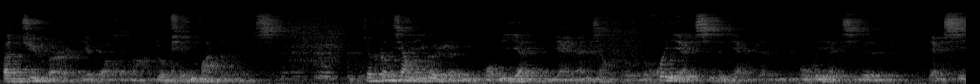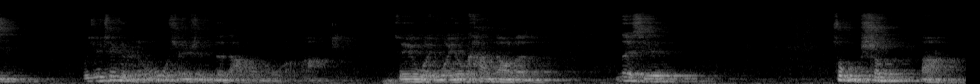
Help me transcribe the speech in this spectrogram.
但剧本也表现了很多平凡的东西，就更像一个人。我们演演员讲究会演戏的演人，不会演戏的演戏。我觉得这个人物深深的打动了我啊，所以我我又看到了那些众生啊，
